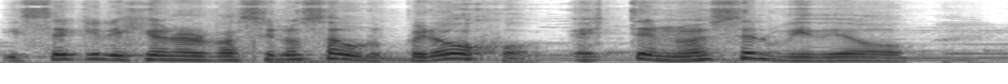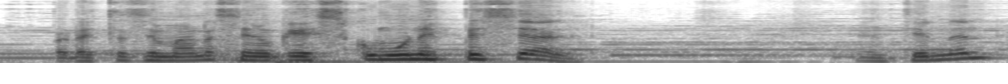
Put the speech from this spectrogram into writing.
Y sé que eligieron el Basilosaurus, pero ojo, este no es el video para esta semana, sino que es como un especial. ¿Entienden?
